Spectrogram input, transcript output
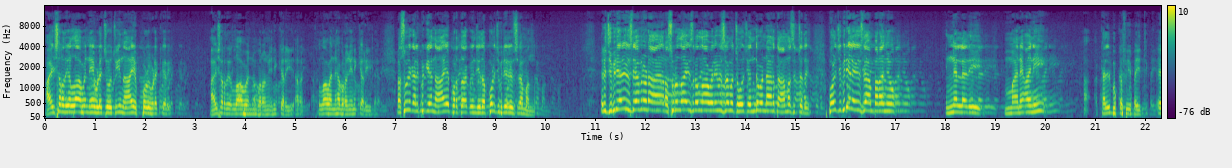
ആയിഷ അള്ളാഹു എന്നെ വിളിച്ചു ചോദിച്ചു ഈ നായ എപ്പോൾ ഇവിടെ കയറി? ആയിഷ അള്ളാഹു എന്നെ പറഞ്ഞു എനിക്കറിയ അള്ളാഹു എന്നെ പറഞ്ഞു എനിക്കറിയില്ല. റസൂൽ കൽപ്പിക്കുക നായെ പുറത്താക്കുകയും ചെയ്തു. അപ്പോൾ ജിബിരി അലൈഹി ഇസ്ലാം വന്നു. ഒരു ജിബിരി അലൈഹി ഇസ്ലാമിനോട് റസൂൽ അള്ളാഹി സ്വല്ലല്ലാഹു അലൈഹി വസല്ലം ചോദിച്ചു എന്തുകൊണ്ടാണ് താമസിച്ചത്? അപ്പോൾ ജിബിരി അലൈഹി ഇസ്ലാം പറഞ്ഞു ഇന്നല്ലതി മനഅനി കൽബുക ഫീ ബൈതിക ഏ,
